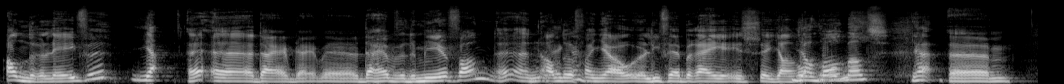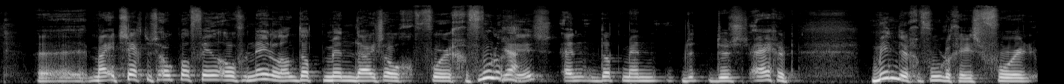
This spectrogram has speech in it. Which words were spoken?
andere leven. Ja, daar, daar, daar hebben we er meer van. Hè. Een andere van jouw liefhebberijen is Jan, Jan. Ja, Ehm, eh, maar het zegt dus ook wel veel over Nederland dat men daar zo voor gevoelig Ja. is. En dat men dus eigenlijk minder gevoelig is voor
